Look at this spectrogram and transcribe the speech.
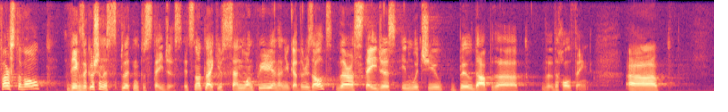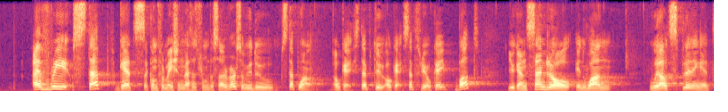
First of all, the execution is split into stages. It's not like you send one query and then you get the results. There are stages in which you build up the, the, the whole thing. Uh, every step gets a confirmation message from the server. So we do step one, OK, step two, OK, step three, OK. But you can send it all in one without splitting it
